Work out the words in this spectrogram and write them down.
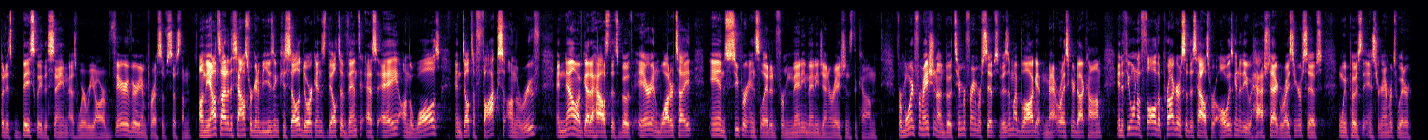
but it's basically the same as where we are. Very, very impressive system. On the outside of this house, we're gonna be using Cosella Dörken's Delta Vent SA on the walls and Delta Foxx on the roof. And now I've got a house that's both air and watertight and super insulated for many, many generations to come. For more information on both timber frame or SIPS, visit my blog at mattrisinger.com. And if you want to follow the progress of this house, we're always going to do hashtag RisingerSIPS when we post to Instagram or Twitter.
